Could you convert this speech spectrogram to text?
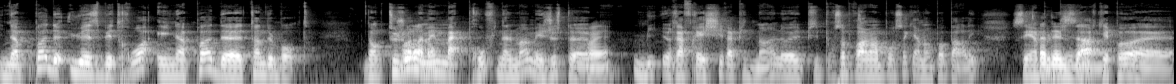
il n'a pas de USB 3 et il n'a pas de Thunderbolt. Donc, toujours le même Mac Pro finalement, mais juste rafraîchi rapidement. Là, et puis, pour ça, probablement pour ça qu'ils n'en ont pas parlé. C'est un peu bizarre qu'il n'y ait pas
